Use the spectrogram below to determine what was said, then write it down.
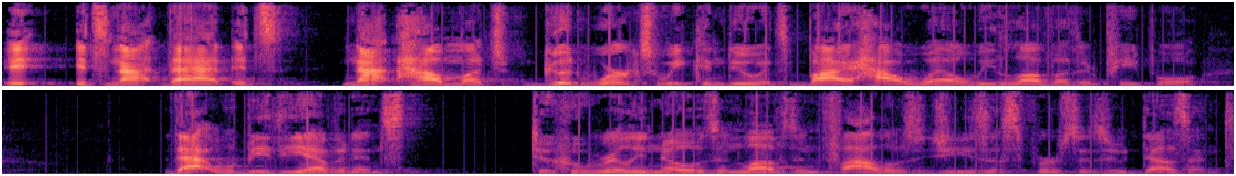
it, it's not that. It's not how much good works we can do, it's by how well we love other people. That will be the evidence to who really knows and loves and follows Jesus versus who doesn't.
